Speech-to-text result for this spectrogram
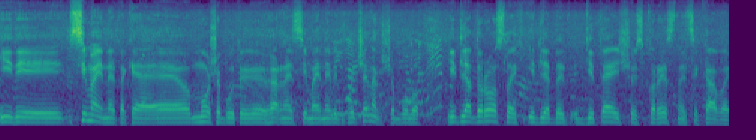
і сімейне таке е, може бути гарний сімейний відпочинок, щоб було і для дорослих, і для дітей щось корисне, цікаве.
